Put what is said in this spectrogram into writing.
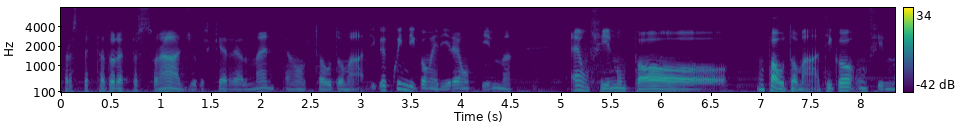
tra spettatore e personaggio, perché è realmente molto automatico. E quindi, come dire, è un film, è un, film un, po', un po' automatico, un film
